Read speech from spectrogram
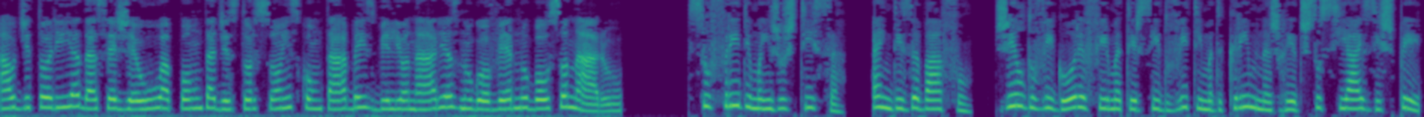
Auditoria da CGU aponta distorções contábeis bilionárias no governo Bolsonaro. Sofri de uma injustiça. Em desabafo. Gil do Vigor afirma ter sido vítima de crime nas redes sociais e SP.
